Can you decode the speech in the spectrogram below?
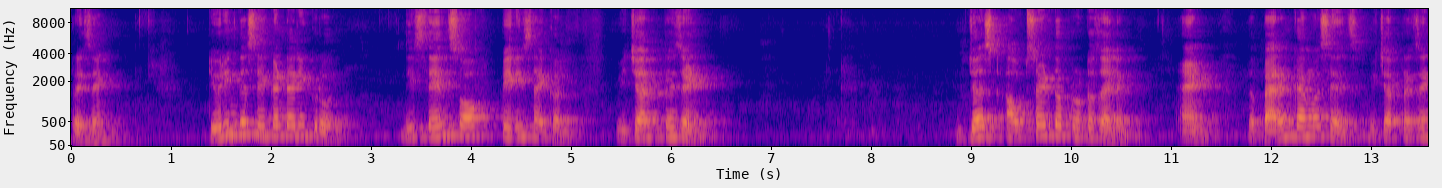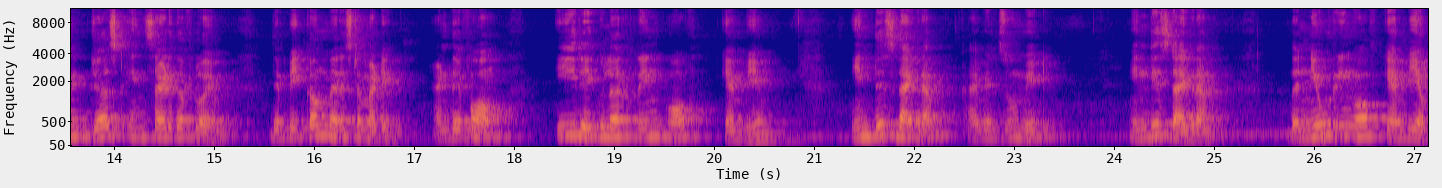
present. During the secondary growth, the cells of pericycle which are present just outside the protoxylem and the parenchyma cells which are present just inside the phloem they become meristematic and they form irregular ring of cambium. In this diagram I will zoom it. In this diagram the new ring of cambium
